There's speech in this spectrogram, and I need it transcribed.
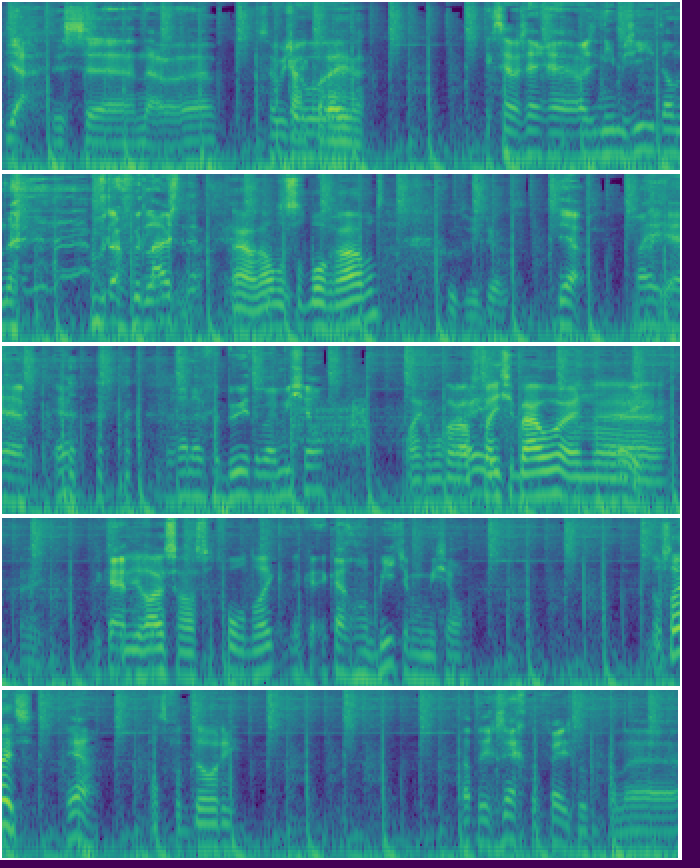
ja, dus eh, nou, sowieso. kijk even. ik zou zeggen, als je het niet meer ziet, dan bedankt voor het luisteren. Nou, en anders tot morgenavond. Goed weekend. Ja, wij, eh, ja. we gaan even buurten bij Michel. Wij gaan elkaar een Hey. feestje bouwen en eh Hey. Hey. Jullie luisteraars tot volgende week. ik, ik krijg nog een biertje van Michel. Nog steeds. Ja, Wat verdorie. had hij gezegd op Facebook. Van, eh,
